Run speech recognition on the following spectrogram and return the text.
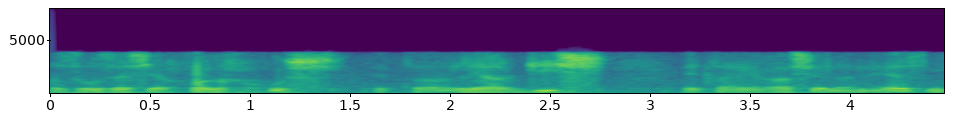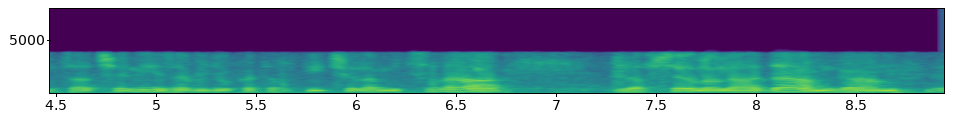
אז הוא זה שיכול לחוש, ה... להרגיש את ההערה של הנס. מצד שני, זה בדיוק התפקיד של המצווה, לאפשר לו לאדם גם אה,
